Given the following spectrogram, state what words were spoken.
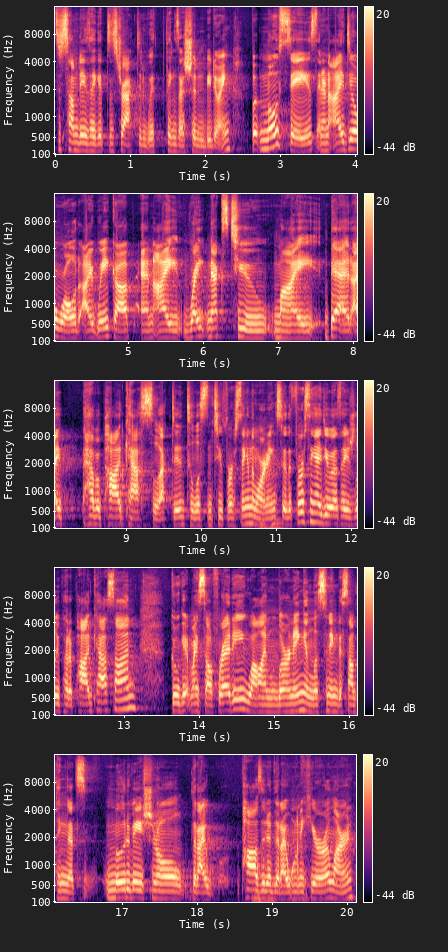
some days I get distracted with things I shouldn't be doing. But most days, in an ideal world, I wake up and I, right next to my bed, I have a podcast selected to listen to first thing in the morning. Mm-hmm. So, the first thing I do is I usually put a podcast on, go get myself ready while I'm learning and listening to something that's motivational, that I, positive, mm-hmm. that I want to hear or learn.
